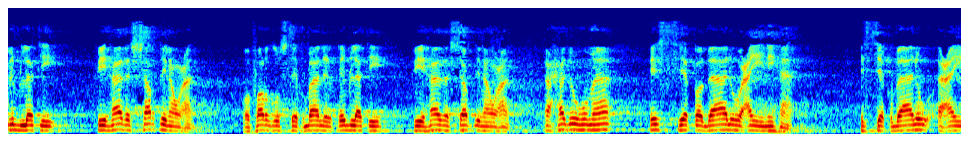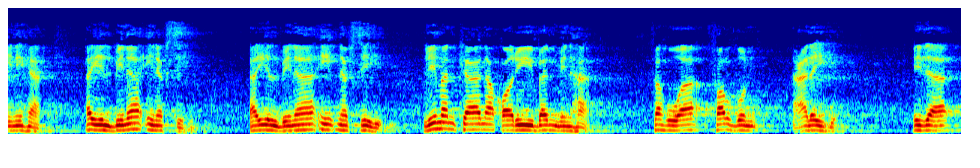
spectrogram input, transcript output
القبلة في هذا الشرط نوعان. وفرض استقبال القبلة في هذا الشرط نوعان. أحدهما استقبال عينها. استقبال عينها. أي البناء نفسه. أي البناء نفسه. لمن كان قريبا منها. فهو فرض عليه. إذا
